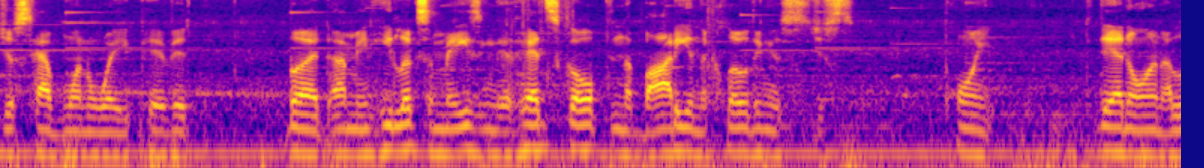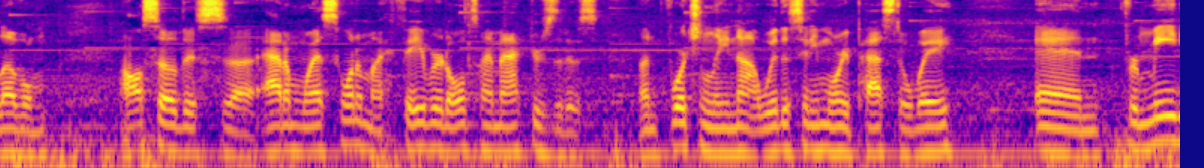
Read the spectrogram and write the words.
just have one way pivot. But I mean, he looks amazing. The head sculpt and the body and the clothing is just point dead on. I love him. Also, this uh, Adam West, one of my favorite old time actors that is unfortunately not with us anymore. He passed away. And for me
